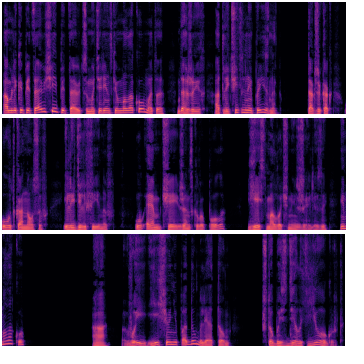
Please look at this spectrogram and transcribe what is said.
а млекопитающие питаются материнским молоком, это даже их отличительный признак, так же, как у утконосов или дельфинов, у МЧ женского пола есть молочные железы и молоко. А вы еще не подумали о том, чтобы сделать йогурт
